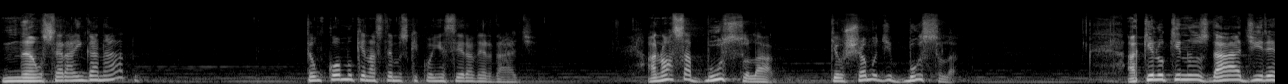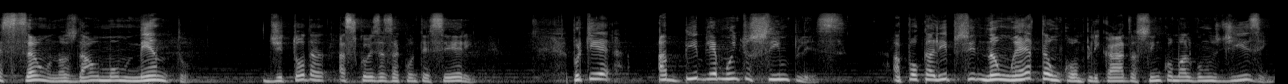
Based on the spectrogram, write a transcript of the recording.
não será enganado. Então como que nós temos que conhecer a verdade? A nossa bússola, que eu chamo de bússola, aquilo que nos dá a direção, nos dá um momento de todas as coisas acontecerem. Porque a Bíblia é muito simples. Apocalipse não é tão complicado assim como alguns dizem.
